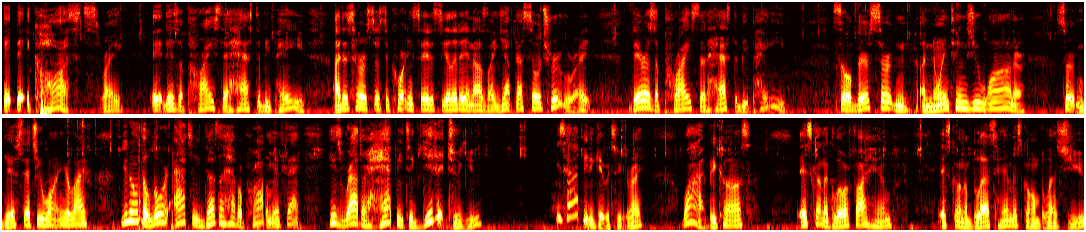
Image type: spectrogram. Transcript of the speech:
it, it costs, right? It, there's a price that has to be paid. I just heard Sister Courtney say this the other day, and I was like, yep, that's so true, right? There is a price that has to be paid. So if there's certain anointings you want or certain gifts that you want in your life, you know, the Lord actually doesn't have a problem. In fact, He's rather happy to give it to you. He's happy to give it to you, right? Why? Because it's going to glorify Him. It's going to bless Him. It's going to bless you.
